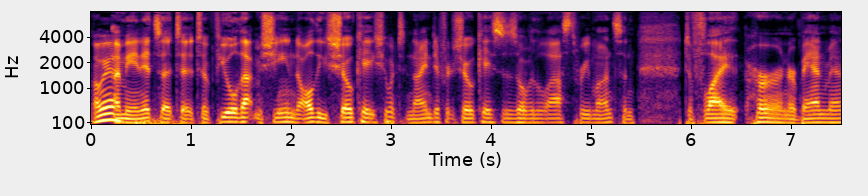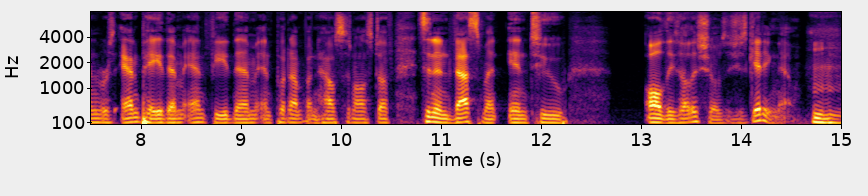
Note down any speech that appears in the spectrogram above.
Oh yeah. I mean, it's a, to to fuel that machine. All these showcase. She went to nine different showcases over the last three months, and to fly her and her band members and pay them and feed them and put up on houses and all stuff. It's an investment into all these other shows that she's getting now. mm-hmm.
